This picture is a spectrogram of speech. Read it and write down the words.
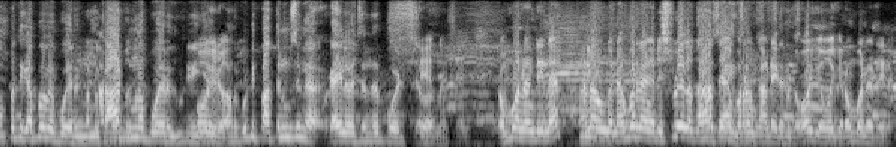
அப்பத்துக்கு அப்பவே போயிருங்க. நம்ம காட்டணும்னா போயிருங்க குட்டி. போயிரும். அந்த குட்டி பத்து நிமிஷம் கையில வச்சிருந்து போயிடுச்சு. சரிண்ணா சரி ரொம்ப நன்றிண்ணா. ஆனா உங்க நம்பர் நாங்க டிஸ்பிளேல தான் தேவைப்படுறோம் கான்டாக்ட். பண்ணுவோம். Okay okay. ரொம்ப நன்றிண்ணா.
